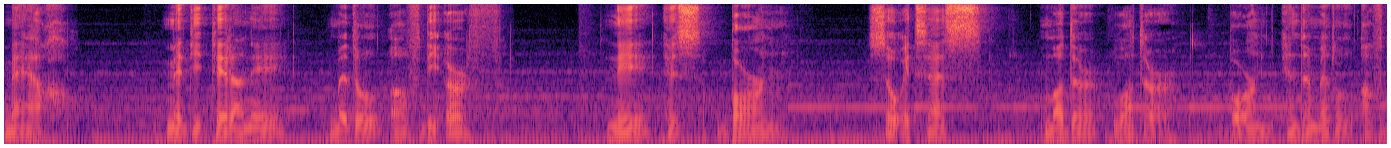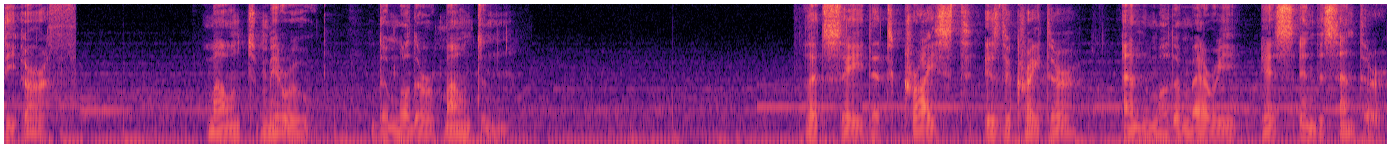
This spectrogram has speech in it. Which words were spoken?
Mer. Mediterranee, middle of the earth. Ne is born. So it says Mother Water, born in the middle of the earth. Mount Meru, the Mother Mountain. Let's say that Christ is the crater and Mother Mary is in the center.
